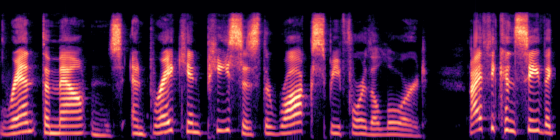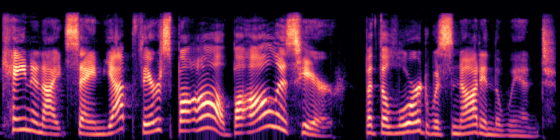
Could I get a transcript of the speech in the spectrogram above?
rent the mountains, and break in pieces the rocks before the Lord. I can see the Canaanites saying, Yep, there's Baal. Baal is here. But the Lord was not in the wind.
